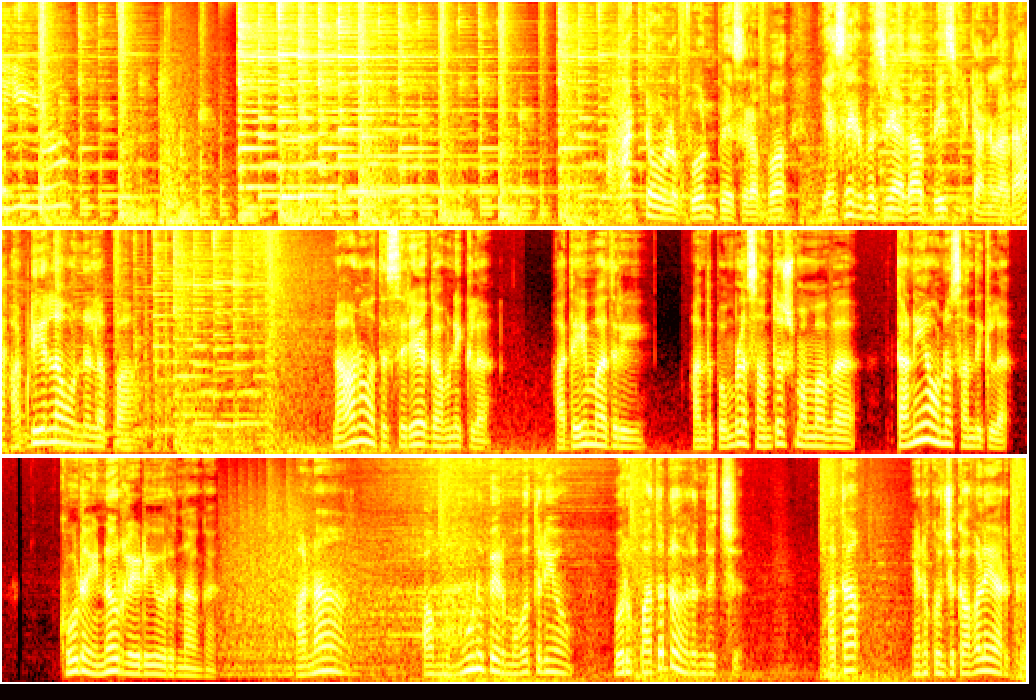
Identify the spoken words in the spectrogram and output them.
ஐயோ ஆட்டோவில் ஃபோன் பேசுறப்போ எசக பெசக ஏதாவது பேசிக்கிட்டாங்களாடா? அப்படியெல்லாம் ஒன்றும் இல்லைப்பா. நானும் அதை சரியா கவனிக்கல. அதே மாதிரி அந்த பொம்பளை சந்தோஷ் மாமாவை தனியா ஒன்றும் சந்திக்கல. கூட இன்னொரு லேடியும் இருந்தாங்க. ஆனா அவங்க மூணு பேர் முகத்துலயும் ஒரு பதட்டம் இருந்துச்சு. அதான் எனக்கு கொஞ்சம் கவலையா இருக்கு.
